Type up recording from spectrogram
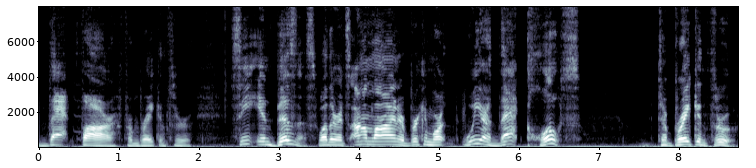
that far from breaking through. See, in business, whether it's online or brick and mortar, we are that close to breaking through.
